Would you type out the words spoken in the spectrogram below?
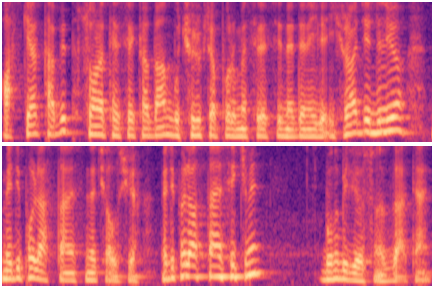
asker tabip sonra TSK'dan bu çürük raporu meselesi nedeniyle ihraç ediliyor. Medipol Hastanesi'nde çalışıyor. Medipol Hastanesi kimin? Bunu biliyorsunuz zaten.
